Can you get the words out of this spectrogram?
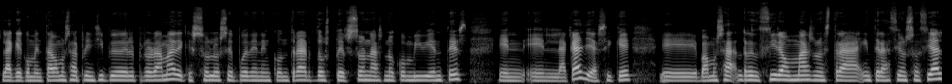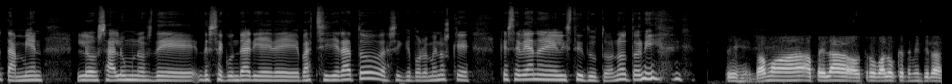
la que comentábamos al principio del programa de que solo se pueden encontrar dos personas no convivientes en, en la calle. Así que eh, vamos a reducir aún más nuestra interacción social. También los alumnos de, de secundaria y de bachillerato, así que por lo menos que, que se vean en el instituto, ¿no, Tony? vamos a apelar a otro valor que también tiene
